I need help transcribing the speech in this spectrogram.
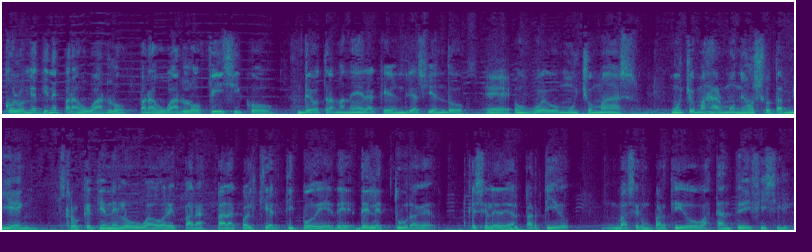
Colombia tiene para jugarlo, para jugarlo físico, de otra manera que vendría siendo eh, un juego mucho más, mucho más armonioso también. Creo que tiene los jugadores para, para cualquier tipo de, lectura que se le dé al partido. Va a ser un partido bastante difícil.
